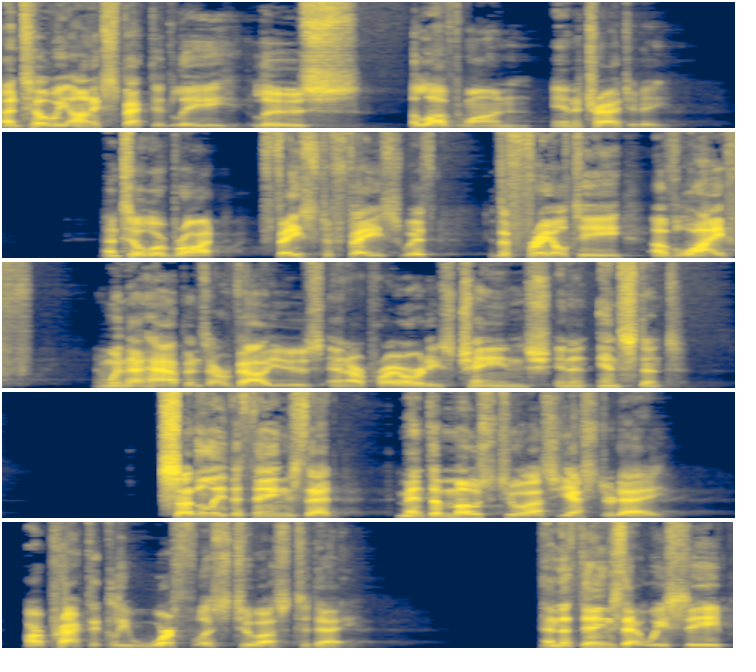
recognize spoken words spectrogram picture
until we unexpectedly lose a loved one in a tragedy, until we're brought face to face with the frailty of life. And when that happens, our values and our priorities change in an instant. Suddenly, the things that meant the most to us yesterday are practically worthless to us today. And the things that we see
